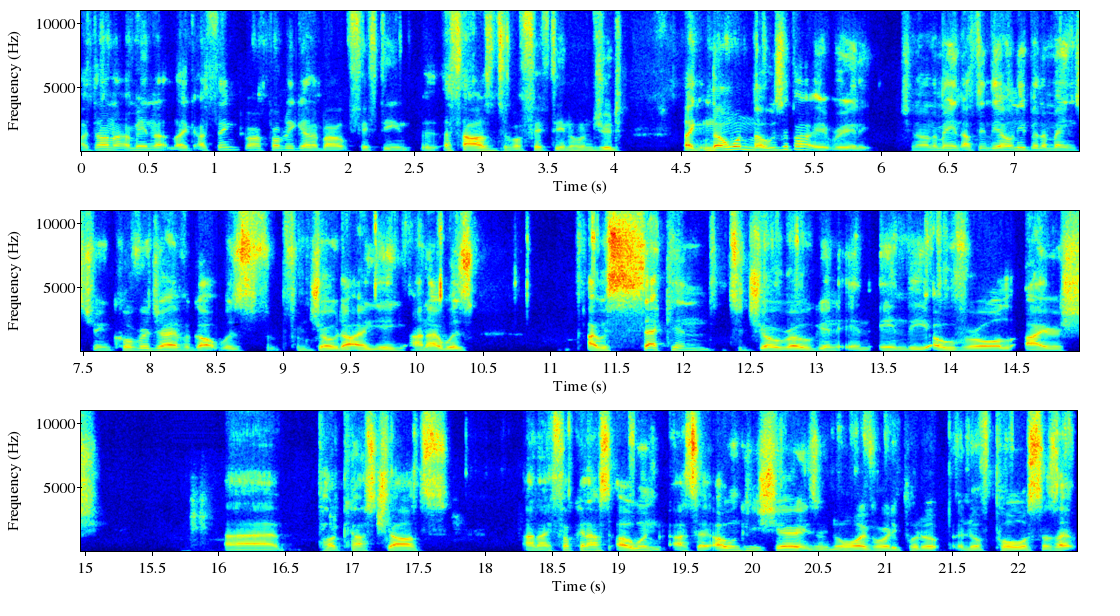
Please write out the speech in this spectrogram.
I don't know. I mean, like, I think I'll probably get about 15, a thousand to about 1500. Like, no one knows about it really. Do you know what I mean? I think the only bit of mainstream coverage I ever got was f- from Joe.ie, and I was, I was second to Joe Rogan in in the overall Irish uh, podcast charts. And I fucking asked Owen. I said, "Owen, can you share it?" He's like, "No, I've already put up enough posts." I was like,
